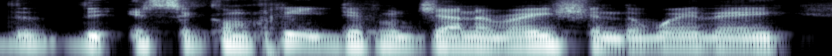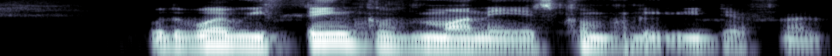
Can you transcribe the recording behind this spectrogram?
the, the, it's a completely different generation. The way they, the way we think of money is completely different.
